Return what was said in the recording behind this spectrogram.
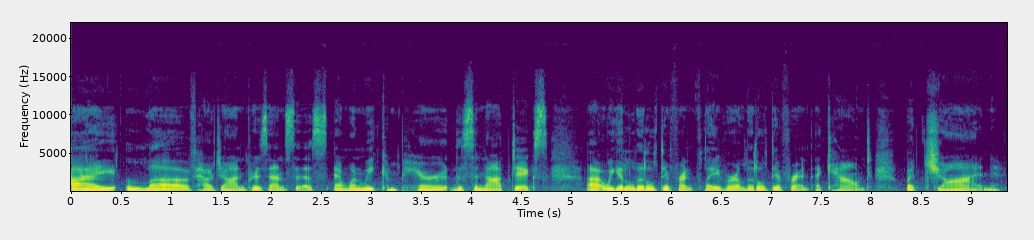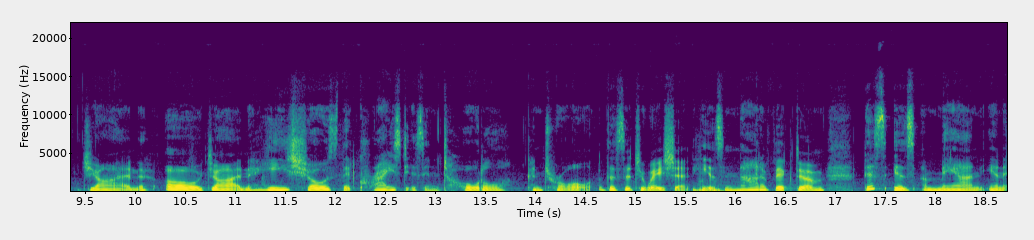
I love how John presents this. And when we compare the synoptics, uh, we get a little different flavor, a little different account. But John, John, oh, John, he shows that Christ is in total control of the situation. He is not a victim. This is a man in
